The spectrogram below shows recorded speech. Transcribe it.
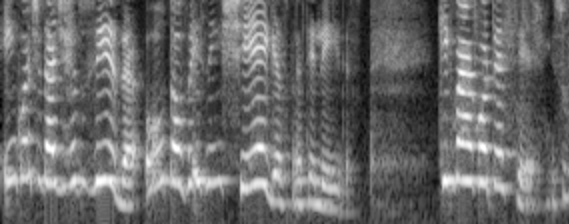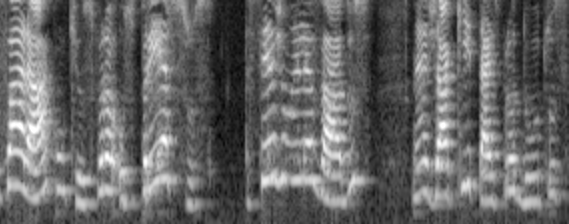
em quantidade reduzida, ou talvez nem chegue às prateleiras. O que vai acontecer? Isso fará com que os, os preços sejam elevados, né, já que tais produtos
